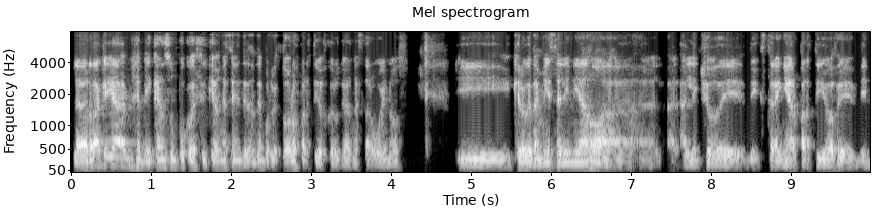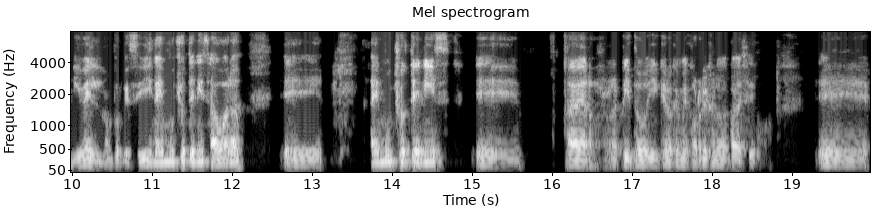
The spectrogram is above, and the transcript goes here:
La verdad que ya me canso un poco de decir que van a estar interesantes porque todos los partidos creo que van a estar buenos y creo que también está alineado al hecho de, extrañar partidos de, nivel, ¿no? Porque si bien hay mucho tenis ahora, eh, hay mucho tenis. Eh, a ver, repito, y creo que me corrijo lo que acabo de decir. Eh,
